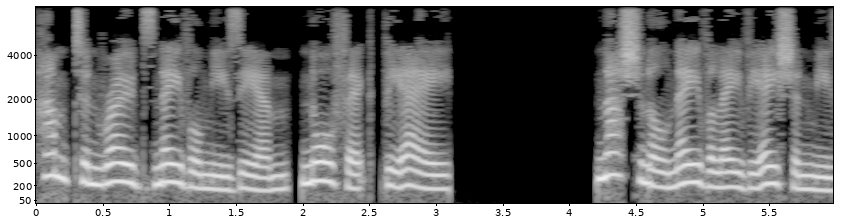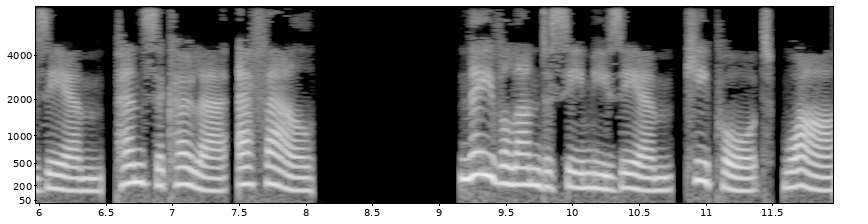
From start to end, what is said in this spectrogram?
Hampton Roads Naval Museum, Norfolk, VA National Naval Aviation Museum, Pensacola, FL Naval Undersea Museum, Keyport, WA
